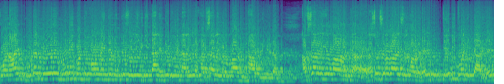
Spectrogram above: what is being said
போனால் உடல் முழுவதும் மூடி கொண்டு போக வேண்டும் என்று சொல்லியிருக்கின்றான் என்று கூறினார்கள் ஹப்சார் ரலியல்லாஹு அன்ஹா அவர்களிடம். ஹப்சார் ரலியல்லாஹு ரசூல் ஸல்லல்லாஹு அவர்கள் திரும்பி போய்விட்டார்கள்.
